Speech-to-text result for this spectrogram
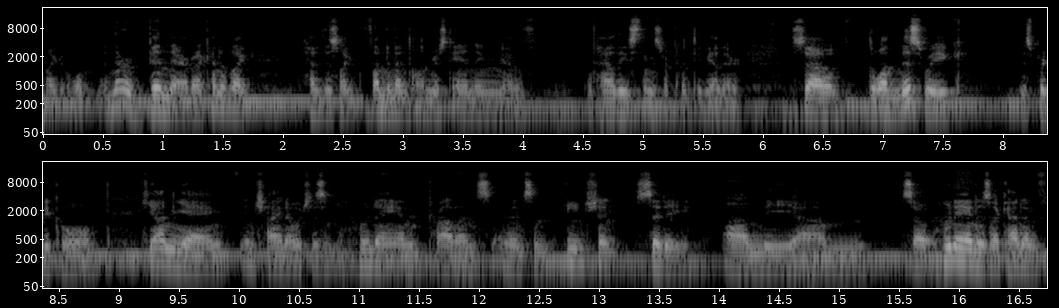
like well, I've never been there, but I kind of like have this like fundamental understanding of of how these things are put together. So the one this week is pretty cool. Qianyang in China, which is in Hunan province, and it's an ancient city on the. Um, so Hunan is like kind of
